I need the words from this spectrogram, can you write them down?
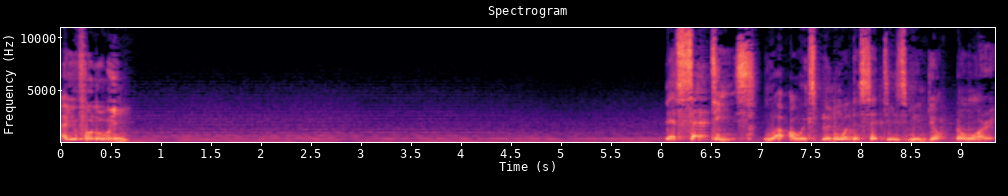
Are you following? The settings, I will explain what the settings mean. Don't don't worry.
